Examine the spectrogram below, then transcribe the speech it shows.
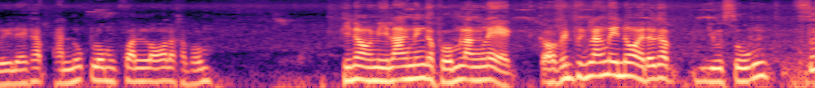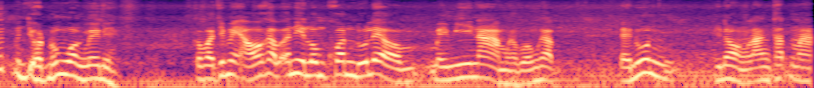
ลุยเลยครับพันนุกลมควันล้อแล้วครับผม พี่น้องนี่ลังหนึงกับผมลังแรกก็เป็นพึ่งลังน้อยๆแล้วครับอยู่สูงสุดเป็นหยดมะม่วงเลยนี่ก็ว่าจะไม่เอาครับ อันนี้ลมควันดูแล้วไม่มีน้ำครับผมครับ แต่นู่นพี่น้องลังทัดมา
